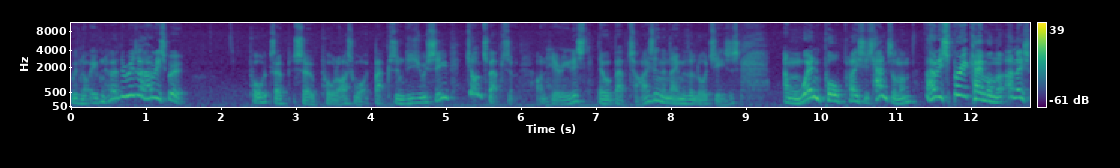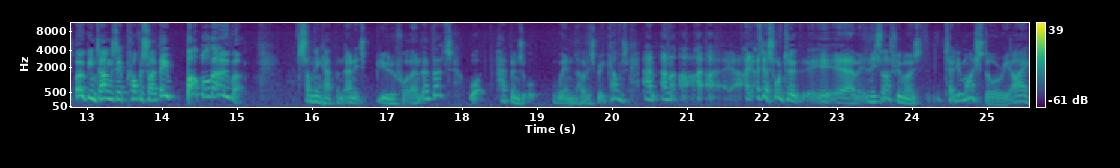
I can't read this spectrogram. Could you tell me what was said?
We've not even heard there is a Holy Spirit. Paul, so, so Paul asked, What baptism did you receive? John's baptism. On hearing this, they were baptized in the name of the Lord Jesus. And when Paul placed his hands on them, the Holy Spirit came on them, and they spoke in tongues, they prophesied, they bubbled over. Something happened, and it's beautiful. And that's what happens when the Holy Spirit comes. And, and I, I, I just want to, um, in these last few moments, tell you my story. I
